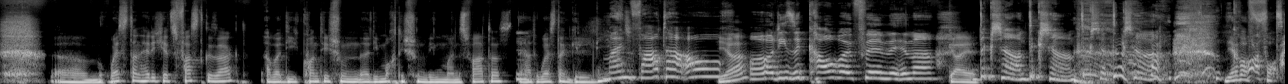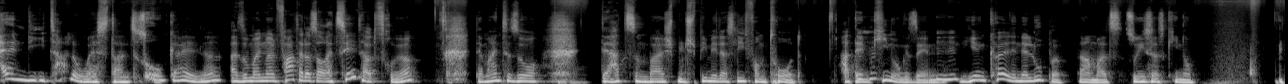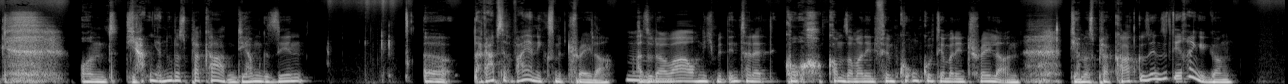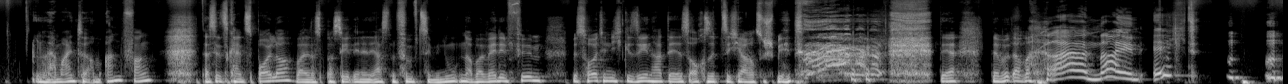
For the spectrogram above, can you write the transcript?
ähm, Western hätte ich jetzt fast gesagt, aber die konnte ich schon, äh, die mochte ich schon wegen meines Vaters. Der mhm. hat Western geliebt. Mein Vater auch. Ja. Oh, diese Cowboy-Filme immer. Geil. Dickschan, Dickschan, Dickschan, Dickschan. ja, aber vor allem die Italo-Westerns, so geil, ne? Also mein, mein Vater das auch erzählt hat früher, der meinte so, der hat zum Beispiel, spiel mir das Lied vom Tod. Hat der mhm. im Kino gesehen. Mhm. Hier in Köln, in der Lupe damals. So hieß das Kino. Und die hatten ja nur das Plakat und die haben gesehen, äh, da gab's, war ja nichts mit Trailer. Mhm. Also da war auch nicht mit Internet, komm, komm, soll mal den Film gucken, guck dir mal den Trailer an. Die haben das Plakat gesehen, sind die reingegangen. Und er meinte am Anfang, das ist jetzt kein Spoiler, weil das passiert in den ersten 15 Minuten, aber wer den Film bis heute nicht gesehen hat, der ist auch 70 Jahre zu spät. der, der wird am, ah, nein, echt?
